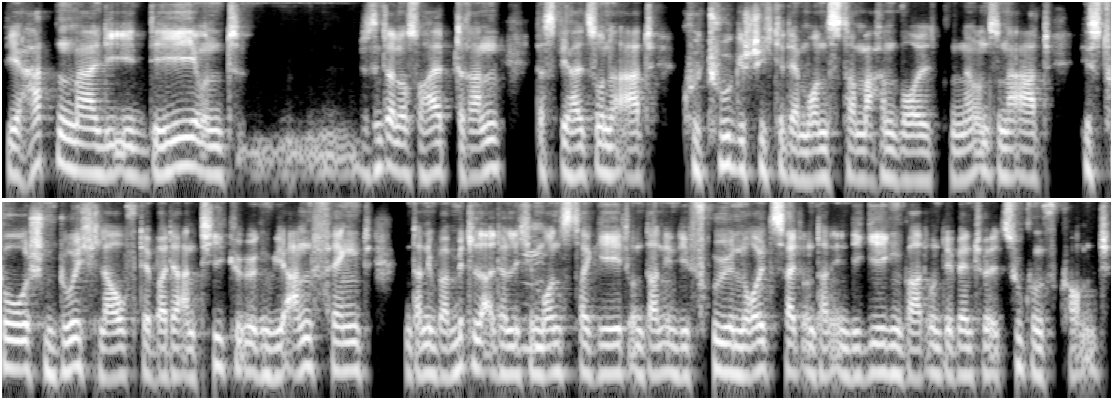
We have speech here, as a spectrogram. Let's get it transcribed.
wir hatten mal die Idee und wir sind da noch so halb dran, dass wir halt so eine Art Kulturgeschichte der Monster machen wollten ne? und so eine Art historischen Durchlauf, der bei der Antike irgendwie anfängt und dann über mittelalterliche mhm. Monster geht und dann in die frühe Neuzeit und dann in die Gegenwart und eventuell Zukunft kommt.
